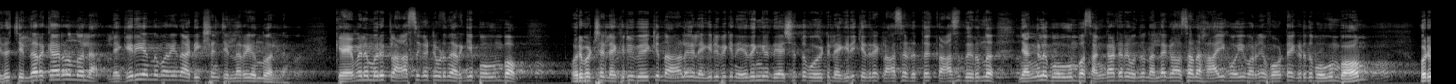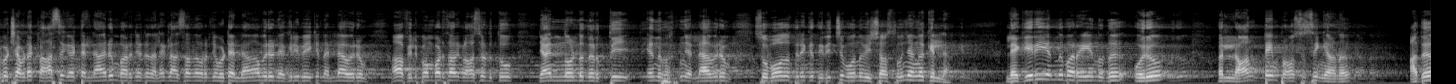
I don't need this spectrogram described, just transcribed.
ഇത് ചില്ലറക്കാരനൊന്നുമല്ല ലഹരി എന്ന് പറയുന്ന അഡിക്ഷൻ ചില്ലറയൊന്നുമല്ല. കേവലം ഒരു ക്ലാസ് കെട്ടി ഇവിടുന്ന് ഇറങ്ങി പോകുമ്പോൾ ഒരുപക്ഷെ ലഹരി ഉപയോഗിക്കുന്ന ആളുകൾ ലഹരി ഉപയോഗിക്കുന്ന ഏതെങ്കിലും ദേശത്ത് പോയിട്ട് ലഹരിക്കെതിരെ ക്ലാസ് എടുത്ത് ക്ലാസ് തീർന്ന് ഞങ്ങൾ പോകുമ്പോൾ സംഘാടകർ വന്ന് നല്ല ക്ലാസ്സാണ് ഹായ് ഹോയ് പറഞ്ഞ് ഫോട്ടോ ഒക്കെ എടുത്ത് പോകുമ്പോൾ ഒരുപക്ഷെ അവിടെ ക്ലാസ് കേട്ട് എല്ലാവരും പറഞ്ഞിട്ട് നല്ല ക്ലാസ് എന്ന് പറഞ്ഞു പോയിട്ട് എല്ലാവരും ലഹരി ഉപയോഗിക്കുന്ന എല്ലാവരും ആ ഫിലിപ്പമ്പാട് സാർ ക്ലാസ് എടുത്തു ഞാൻ ഇന്നുകൊണ്ട് നിർത്തി എന്ന് പറഞ്ഞ് എല്ലാവരും സുബോധത്തിലേക്ക് തിരിച്ചു പോകുന്ന വിശ്വാസവും ഞങ്ങൾക്കില്ല. ലഹരി എന്ന് പറയുന്നത് ഒരു ഒരു ലോങ് ടൈം പ്രോസസ്സിംഗ് ആണ്. അത്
